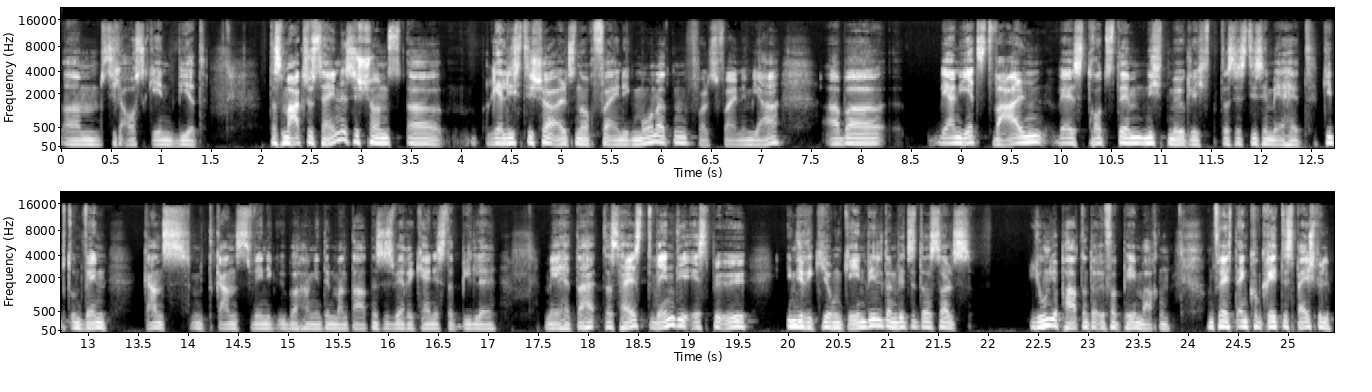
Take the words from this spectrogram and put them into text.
ähm, sich ausgehen wird. Das mag so sein, es ist schon äh, realistischer als noch vor einigen Monaten, als vor einem Jahr, aber wären jetzt Wahlen, wäre es trotzdem nicht möglich, dass es diese Mehrheit gibt und wenn ganz mit ganz wenig Überhang in den Mandaten, also es wäre keine stabile Mehrheit. Das heißt, wenn die SPÖ in die Regierung gehen will, dann wird sie das als Juniorpartner der ÖVP machen. Und vielleicht ein konkretes Beispiel.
